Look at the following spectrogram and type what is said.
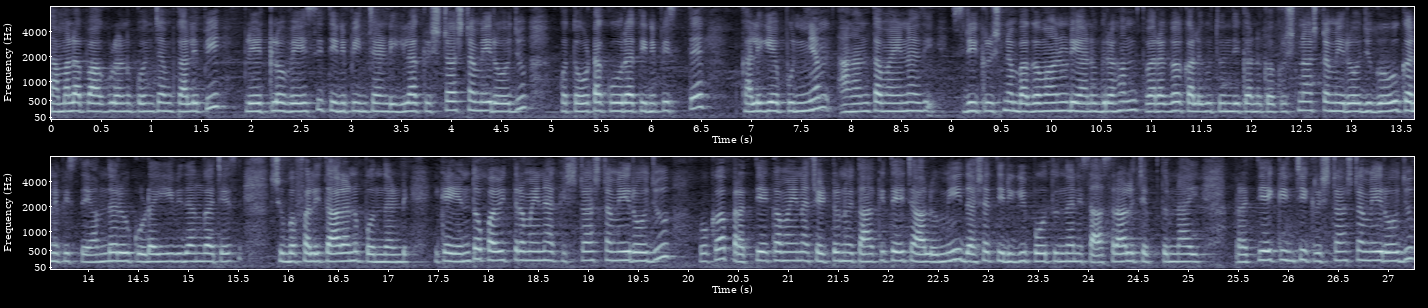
తమలపాకులను కొంచెం కలిపి ప్లేట్లో వేసి తినిపించండి. ఇలా కృష్ణాష్టమి రోజు ఒక తోటకూర తినిపిస్తే కలిగే పుణ్యం అనంతమైనది. శ్రీకృష్ణ భగవానుడి అనుగ్రహం త్వరగా కలుగుతుంది. కనుక కృష్ణాష్టమి రోజు గోవు కనిపిస్తే అందరూ కూడా ఈ విధంగా చేసి శుభ ఫలితాలను పొందండి. ఇక ఎంతో పవిత్రమైన కృష్ణాష్టమి రోజు ఒక ప్రత్యేకమైన చెట్టును తాకితే చాలు. మీ దశ తిరిగిపోతుందని శాస్త్రాలు చెప్తున్నాయి. ప్రత్యేకించి కృష్ణాష్టమి రోజు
